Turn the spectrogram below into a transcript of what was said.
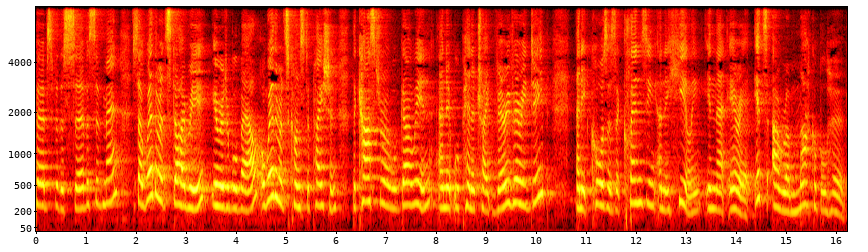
herbs for the service of man. So whether it's diarrhea, irritable bowel, or whether it's constipation, the castor will go in and it will penetrate very, very deep and it causes a cleansing and a healing in that area. It's a remarkable herb.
